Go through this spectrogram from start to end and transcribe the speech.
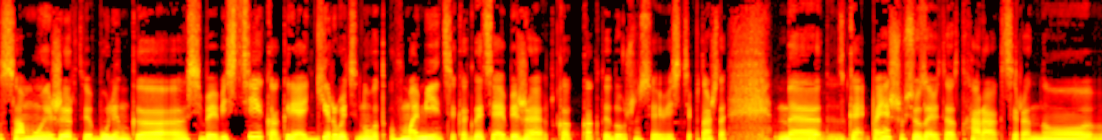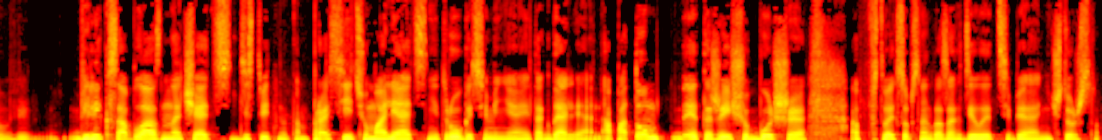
самой жертве буллинга себя вести, как реагировать, ну вот в моменте, когда тебя обижают, как, как ты должен себя вести? Потому что понятно, что все зависит от характера, но велик соблазн начать действительно там просить, умолять, не трогайте меня и так далее. А потом это же еще больше в твоих собственных глазах делает тебя ничтожеством.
